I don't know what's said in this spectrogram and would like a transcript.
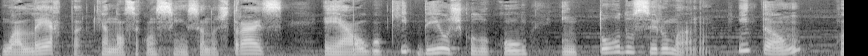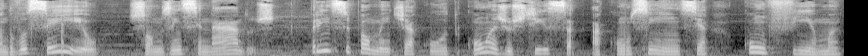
O alerta que a nossa consciência nos traz é algo que Deus colocou em todo ser humano. Então, quando você e eu somos ensinados, principalmente de acordo com a justiça, a consciência confirma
